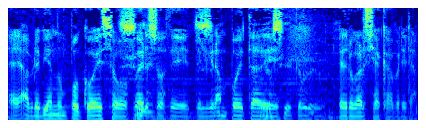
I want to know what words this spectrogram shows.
Eh, abreviando un poco esos Sí, versos de- del sí, gran poeta de García. Pedro García Cabrera.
